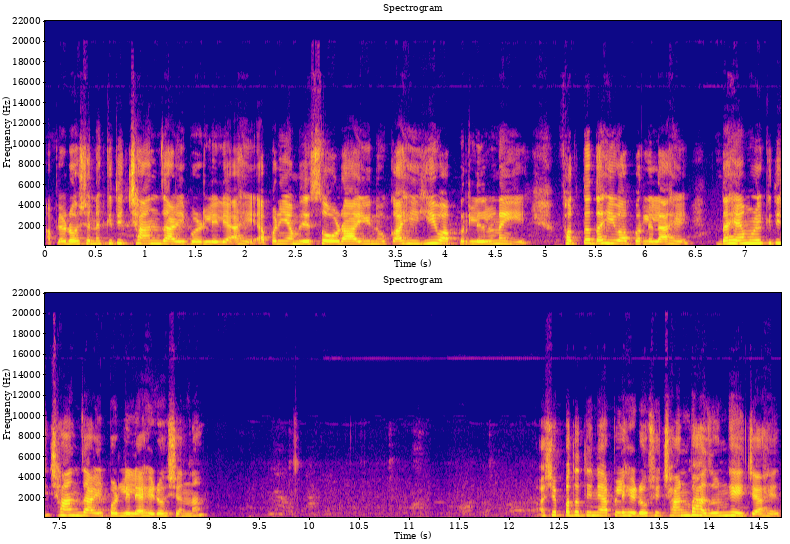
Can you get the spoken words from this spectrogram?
आपल्या डोश्यांना किती छान जाळी पडलेली आहे. आपण यामध्ये सोडा इनो काहीही वापरलेलं नाही आहे फक्त दही वापरलेलं आहे. दह्यामुळे किती छान जाळी पडलेली आहे डोश्यांना. अशा पद्धतीने आपले हे डोसे छान भाजून घ्यायचे आहेत.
